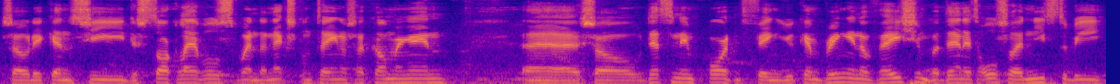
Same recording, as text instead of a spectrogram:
So they can see the stock levels when the next containers are coming in. Uh, so that's an important thing. You can bring innovation, but then it also it needs to be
